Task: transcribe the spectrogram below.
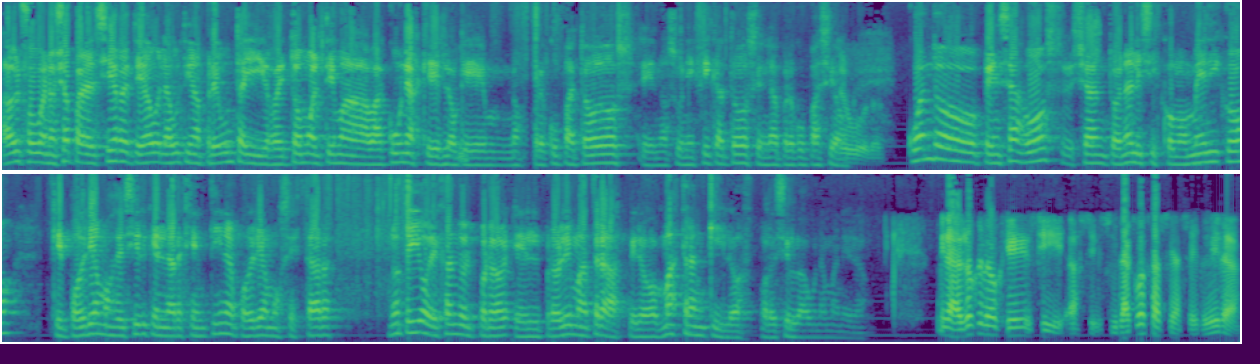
Adolfo, bueno, ya para el cierre te hago la última pregunta y retomo el tema vacunas, que es lo que nos preocupa a todos, eh, nos unifica a todos en la preocupación. Seguro. ¿Cuándo pensás vos, ya en tu análisis como médico, que podríamos decir que en la Argentina podríamos estar no te digo dejando el, el problema atrás, pero más tranquilos, por decirlo de alguna manera. Mira, yo creo que si, así, si la cosa se acelera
